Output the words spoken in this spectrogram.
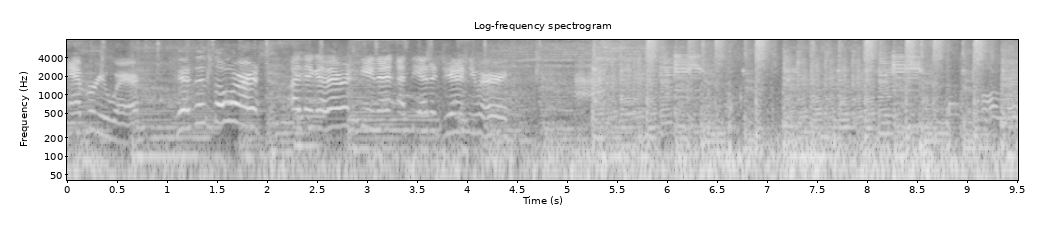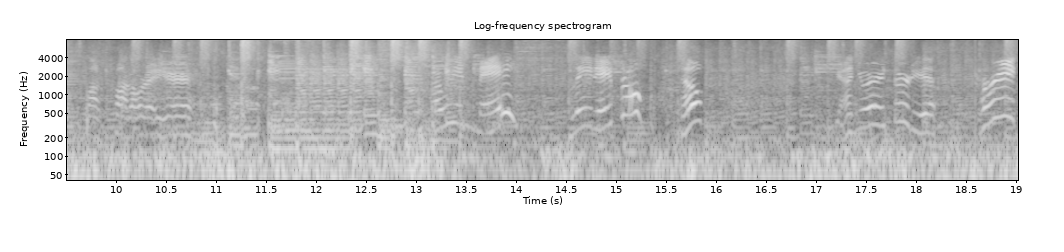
everywhere. This is the worst I think I've ever seen it at the end of January. Puddle right here. Are we in May? Late April? Nope. January 30th. Creek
